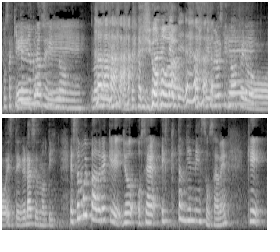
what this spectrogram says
Pues aquí el tenemos CrossFit de- no. No. Yo- No. Sí, el CrossFit no, pero este, gracias, Monty. Está muy padre que yo, o sea, es que también eso, ¿saben? Que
